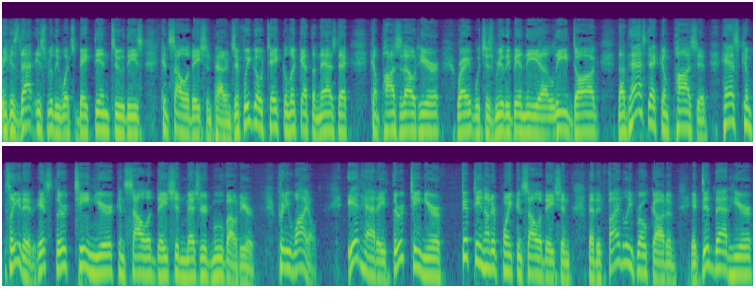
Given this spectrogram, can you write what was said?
because that is really what's baked into these consolidation patterns. If we go take a look at the Nasdaq Composite out here, right, which has really been the uh, lead dog, the Nasdaq Composite has completed its 13-year consolidation measured move out here. Pretty wild. It had a 13-year 1,500 point consolidation that it finally broke out of. It did that here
